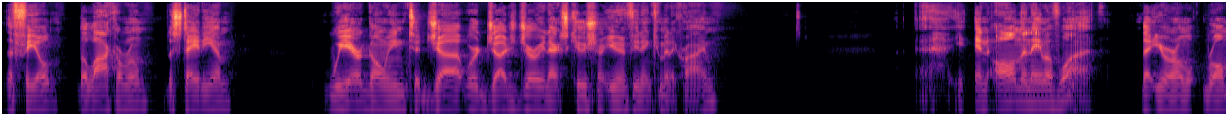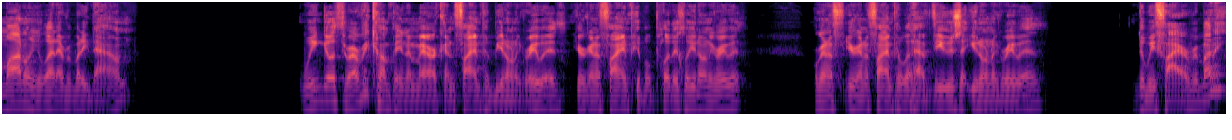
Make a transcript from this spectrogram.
the field, the locker room, the stadium, we are going to judge, we're judge, jury, and executioner, even if you didn't commit a crime. Eh, and all in the name of what? That you're a role model and you let everybody down? We can go through every company in America and find people you don't agree with. You're going to find people politically you don't agree with. We're gonna you're gonna find people that have views that you don't agree with. Do we fire everybody?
